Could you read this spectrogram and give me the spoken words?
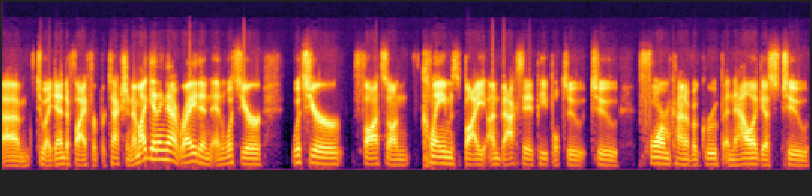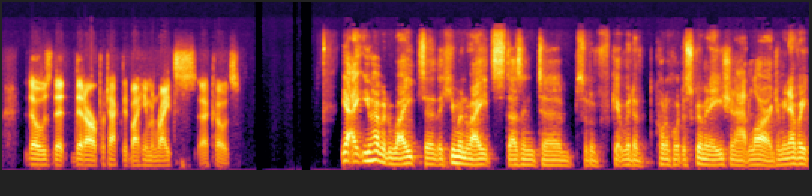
um, to identify for protection. Am i getting that right? And and what's your what's your thoughts on claims by unvaccinated people to to form kind of a group analogous to those that that are protected by human rights uh, codes? Yeah, you have it right. Uh, the human rights doesn't uh, sort of get rid of quote unquote discrimination at large. I mean, every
